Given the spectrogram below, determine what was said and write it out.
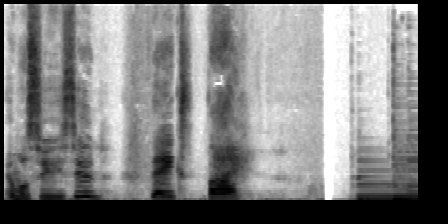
and we'll see you soon. Thanks. Bye. Thank you.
